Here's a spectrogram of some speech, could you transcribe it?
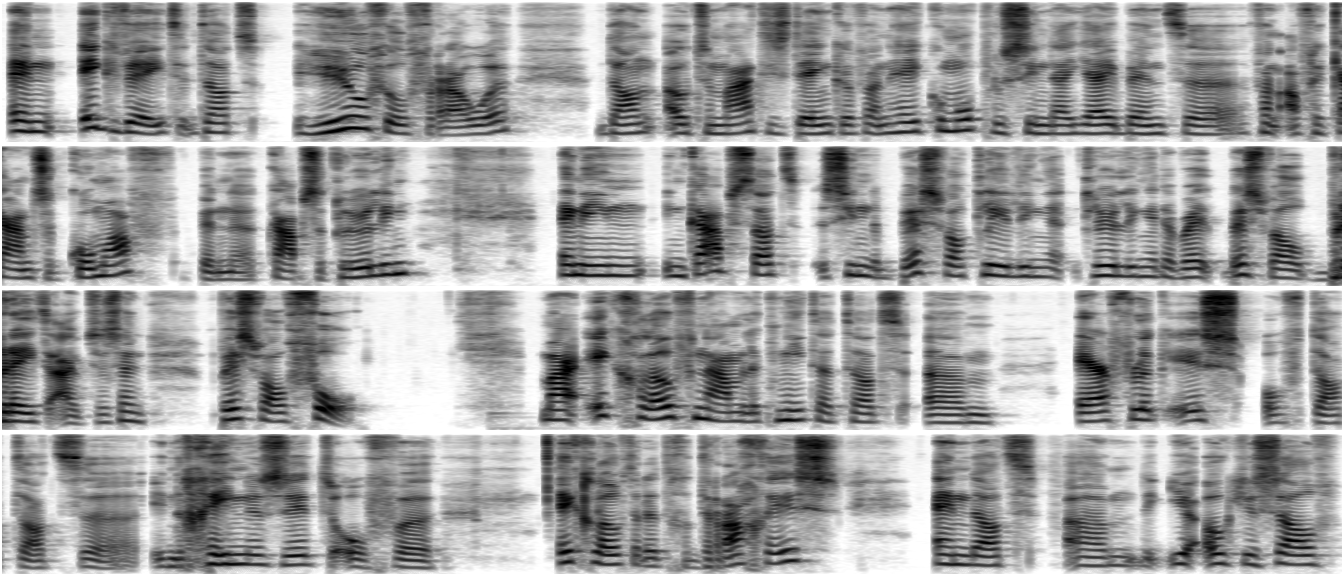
En ik weet dat heel veel vrouwen dan automatisch denken van... hé, hey, kom op Lucinda, jij bent eh, van Afrikaanse komaf. Ik ben uh, Kaapse kleurling. En in, in Kaapstad zien er best wel kleurlingen, kleurlingen er best wel breed uit. Ze zijn best wel vol. Maar ik geloof namelijk niet dat dat ehm, erfelijk is of dat dat eh, in de genen zit. Of, eh, ik geloof dat het gedrag is en dat ehm, je ook jezelf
